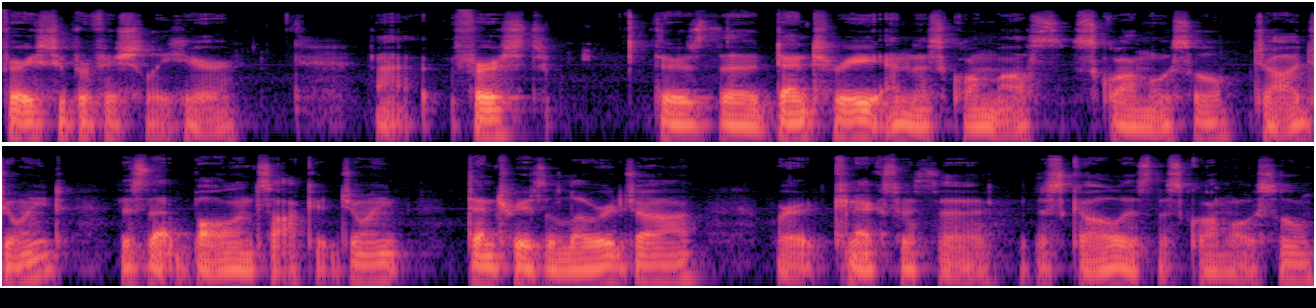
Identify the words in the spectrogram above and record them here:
very superficially here. Uh, first, there's the dentary and the squamos squamosal jaw joint. There's that ball and socket joint. Dentary is the lower jaw, where it connects with the, the skull is the squamosal.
